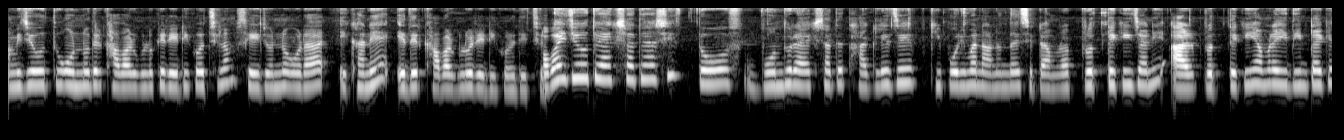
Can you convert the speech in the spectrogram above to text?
আমি যেহেতু অন্যদের খাবারগুলোকে রেডি করছিলাম, সেই জন্য ওরা এখানে এদের খাবারগুলো রেডি করে দিচ্ছিল। সবাই যেহেতু একসাথে আসি, তো বন্ধুরা একসাথে থাকলে যে কি পরিমাণ আনন্দ হয় সেটা আমরা প্রত্যেকেই জানি, আর প্রত্যেকেই আমরা এই দিনটাকে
